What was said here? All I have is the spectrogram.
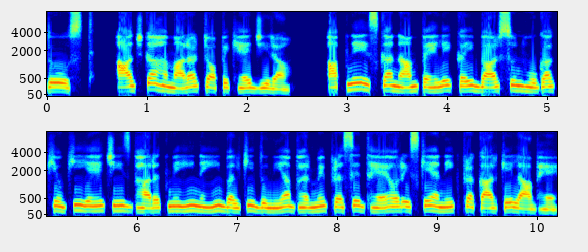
दोस्त, आज का हमारा टॉपिक है जीरा। आपने इसका नाम पहले कई बार सुन होगा क्योंकि यह चीज़ भारत में ही नहीं बल्कि दुनिया भर में प्रसिद्ध है और इसके अनेक प्रकार के लाभ है।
